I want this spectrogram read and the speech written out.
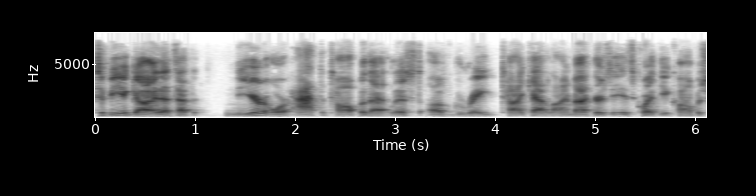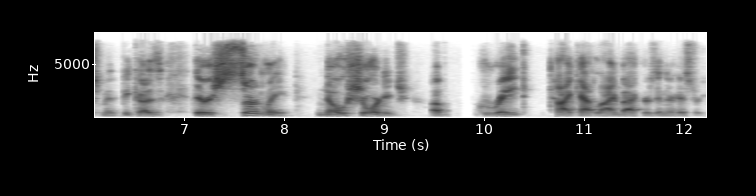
to be a guy that's at the near or at the top of that list of great Ticat linebackers is quite the accomplishment because there is certainly no shortage of great Ticat linebackers in their history.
